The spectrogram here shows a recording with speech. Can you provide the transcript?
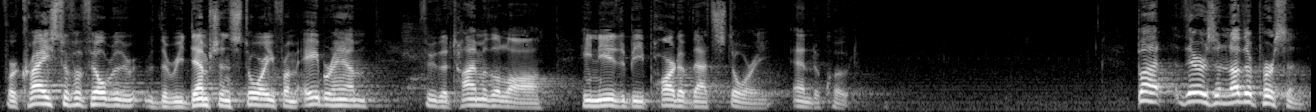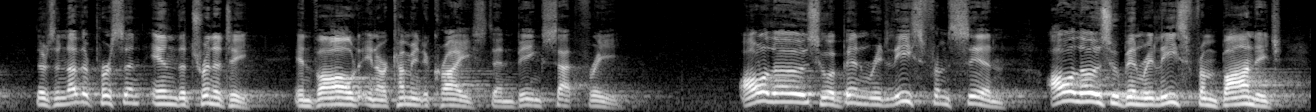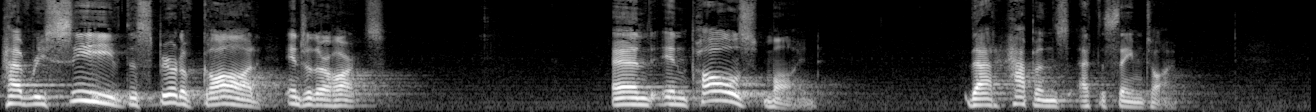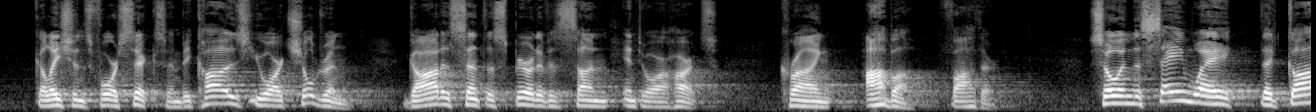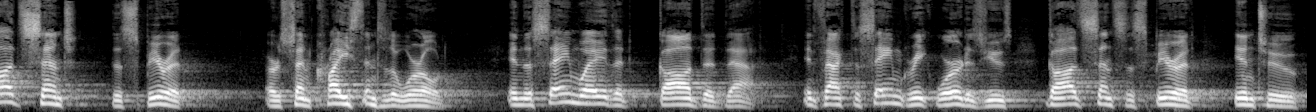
For Christ to fulfill the redemption story from Abraham through the time of the law, he needed to be part of that story. End of quote. But there's another person. There's another person in the Trinity involved in our coming to Christ and being set free. All of those who have been released from sin, all those who've been released from bondage, have received the Spirit of God into their hearts. And in Paul's mind, that happens at the same time. Galatians 4 6, and because you are children, God has sent the Spirit of His Son into our hearts, crying, Abba, Father. So, in the same way that God sent the Spirit or sent Christ into the world, in the same way that God did that, in fact, the same Greek word is used God sends the Spirit into,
